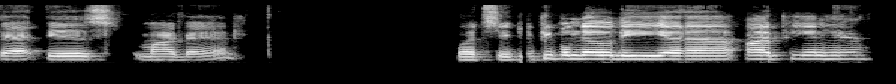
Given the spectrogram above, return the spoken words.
That is my bad. Let's see, do people know the uh, IP in here?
